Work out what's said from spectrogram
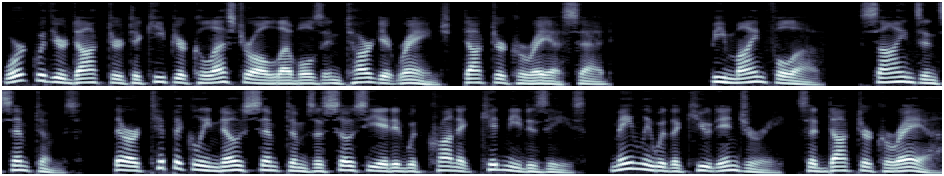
work with your doctor to keep your cholesterol levels in target range, Dr. Correa said. Be mindful of signs and symptoms. There are typically no symptoms associated with chronic kidney disease, mainly with acute injury, said Dr. Correa.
